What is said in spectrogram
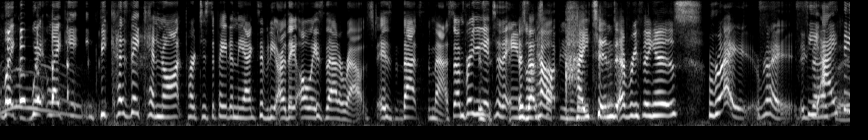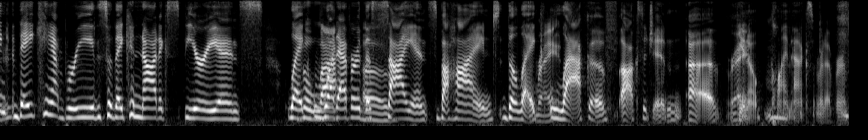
like, wi- like it, because they cannot participate in the activity? Are they always that aroused? Is that's the math? So I'm bringing it to the angel. Is that how top universe. heightened everything is? Right, right. See, I think they can't breathe, so they cannot experience like The whatever the of- science behind the like Right. lack of oxygen, uh, you know, climax or whatever.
